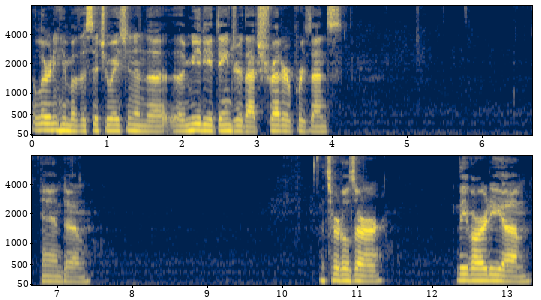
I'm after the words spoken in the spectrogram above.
Alerting him of the situation and the, the immediate danger that Shredder presents. And um, the turtles are they've already um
